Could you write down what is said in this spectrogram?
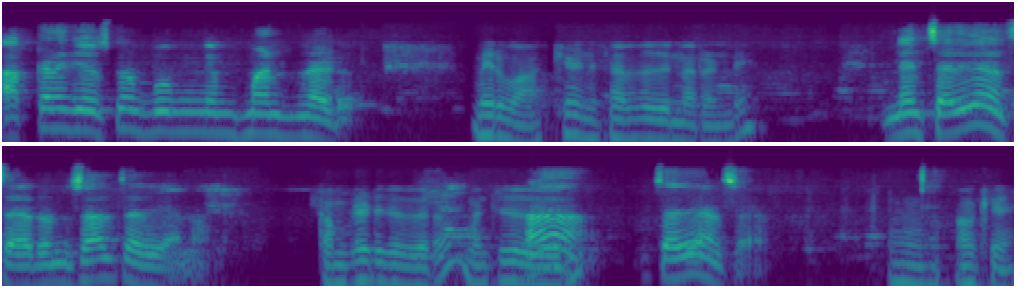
అక్కడే చేసుకుని భూమిని నింపమంటున్నాడు. మీరు వాక్యం ఎన్నిసార్లు చదివినారండి? నేను చదివాను సార్ రెండు సార్లు చదివాను. కంప్లీట్ చదివారా? ఆ, చదివారా? చదివాను సార్. ఓకే.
